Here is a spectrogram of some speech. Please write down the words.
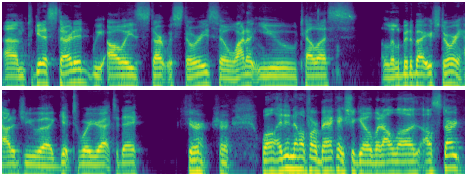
Um, to get us started, we always start with stories. So why don't you tell us a little bit about your story? How did you uh, get to where you're at today? Sure, sure. Well, I didn't know how far back I should go, but I'll uh, I'll start.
